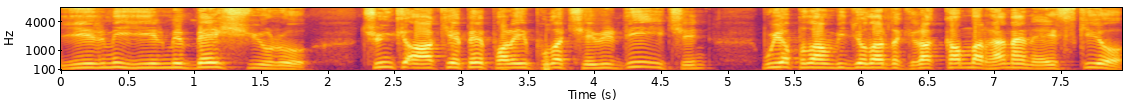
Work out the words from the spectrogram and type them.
20-25 euro. Çünkü AKP parayı pula çevirdiği için bu yapılan videolardaki rakamlar hemen eskiyor.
